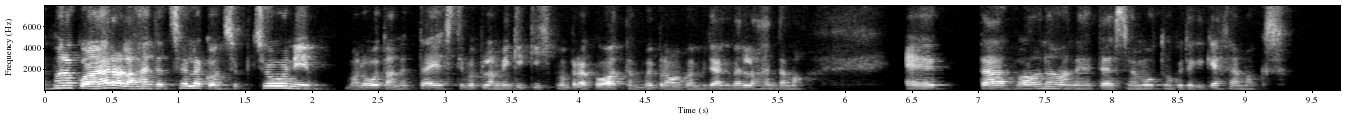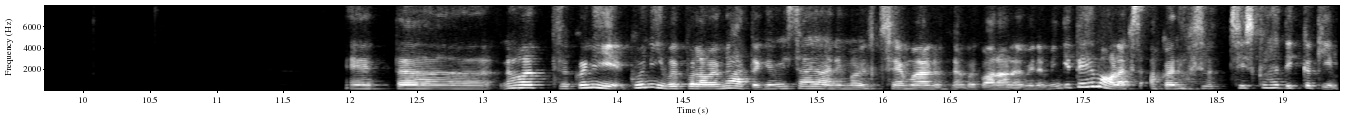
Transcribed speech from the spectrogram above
et ma nagu olen ära lahendanud selle kontseptsiooni, ma loodan, et täiesti võib-olla mingi kiht ma praegu vaatan, võib-olla ma pean midagi veel lahendama. et vananedes me muutume kuidagi kehvemaks. Et noh, et kuni, kuni võib-olla ma ei mäletagi, mis ajani ma üldse ei mõelnud nagu, et vananemine mingi teema oleks, aga noh, siis kui oled ikkagi,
